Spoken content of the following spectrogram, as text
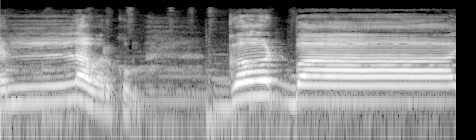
എല്ലാവർക്കും ഗുഡ് ബൈ.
